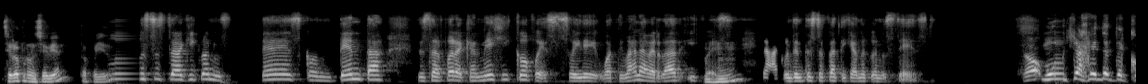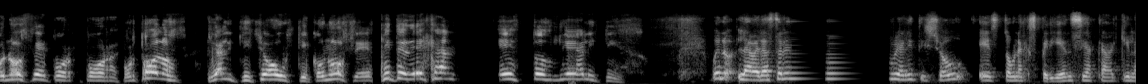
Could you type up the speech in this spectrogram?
¿Sí lo pronuncié bien, tu apellido? Gusto estar aquí con ustedes, contenta de estar por acá en México, pues soy de Guatemala, ¿verdad? Y pues nada, contenta de estar platicando con ustedes. No, mucha gente te conoce por, por, por todos los reality shows que conoces. ¿Qué te dejan estos realities? Bueno, la verdad, estar en un reality show es toda una experiencia, cada quien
